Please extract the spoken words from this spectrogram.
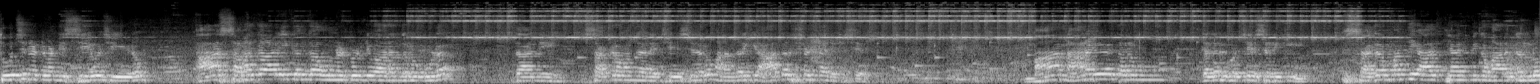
తోచినటువంటి సేవ చేయడం ఆ సమకాలీకంగా ఉన్నటువంటి వారందరూ కూడా దాన్ని సక్రమంగానే చేశారు. మనందరికీ ఆదర్శంగా నిలిచారు మా నాన్నగారి తరం దగ్గరికి వచ్చేసరికి సగం మంది ఆధ్యాత్మిక మార్గంలో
